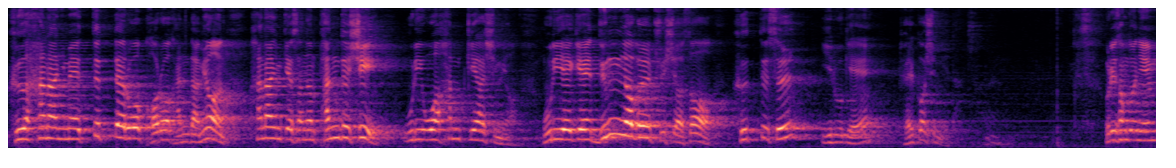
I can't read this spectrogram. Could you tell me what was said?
그 하나님의 뜻대로 걸어간다면 하나님께서는 반드시 우리와 함께 하시며 우리에게 능력을 주셔서 그 뜻을 이루게 될 것입니다. 우리 성도님,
